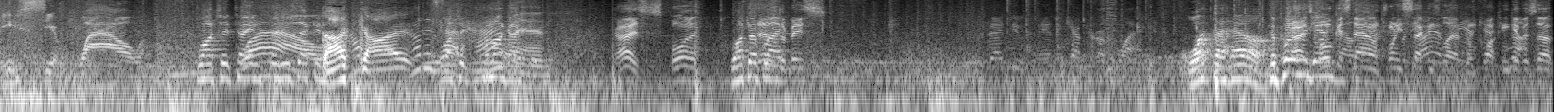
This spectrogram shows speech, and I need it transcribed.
Are you serious? Wow. Watch it, Titan. Wow. 30 seconds. That guy. How does Watch that it. Come on, guys. happen? Guys, he's pulling it. Watch our There's flag. their base. What the hell? They're pulling Guys, again. focus down. 20 seconds left. Don't fucking give us up.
